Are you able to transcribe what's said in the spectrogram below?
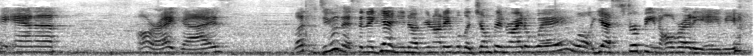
hey, Anna. All right, guys. Let's do this. And again, you know, if you're not able to jump in right away, well, yes, stripping already, Amy.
